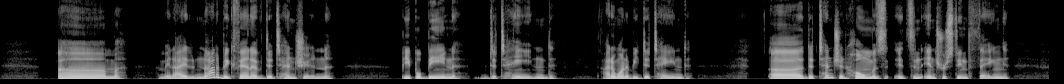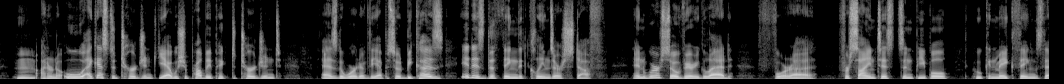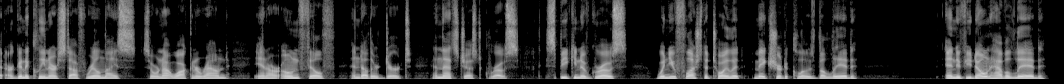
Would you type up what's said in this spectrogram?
Um, I mean, I'm not a big fan of detention, people being detained. I don't want to be detained. Uh, detention home is it's an interesting thing. Hmm, I don't know. Ooh, I guess detergent. Yeah, we should probably pick detergent as the word of the episode because it is the thing that cleans our stuff. And we're so very glad for uh, for scientists and people who can make things that are going to clean our stuff real nice so we're not walking around in our own filth and other dirt. And that's just gross. Speaking of gross, when you flush the toilet, make sure to close the lid. And if you don't have a lid,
